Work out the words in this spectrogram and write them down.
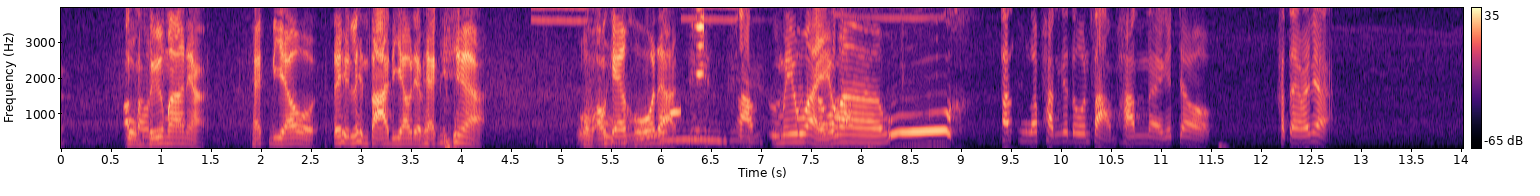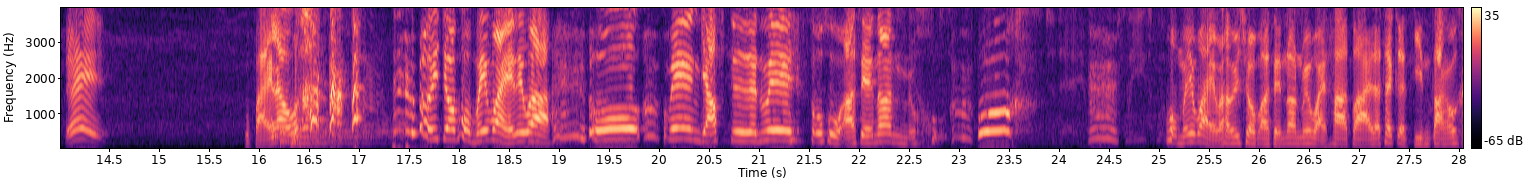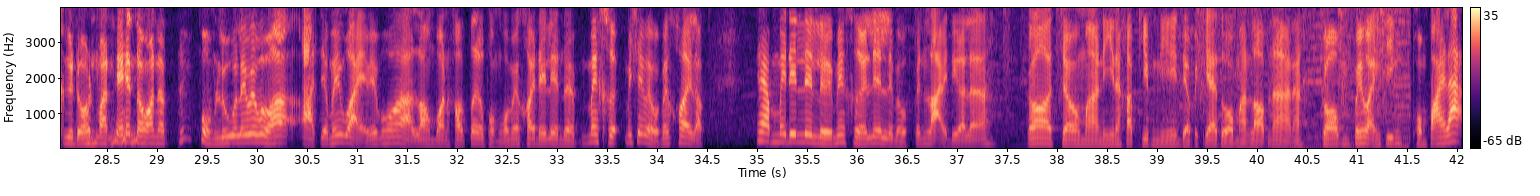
เอาผมเศร้า ซื้อมาเนี่ย แพ็คเดียว เอ้ยเล่นตาเดียวเนี่ยแพ็คเนี่ยผมเอาแค่โค้ดอะสามศูนย์ไม่ไหวว่ะอู้ถ้าลูกละพันก็โดนสามพันหน่อยก็จอกเข้าใจไหมเนี่ยเฮ้ยกูไปแล้ว เฮ้ยจอมผมไม่ไหวเลยว่ะ โอ้แม่งยับเกินเว้ย โอ้โหอาร์เซนอลโอ้โห ผมไม่ไหวว่ะท่านผู้ชมอาร์เซนอลไม่ไหวท่าตาย แล้วถ้าเกิดกินตังก็คือโดนมันแน่นอนอะผมรู้เลยว่า อาจจะไม่ไหวไม่เพราะว่าลองบอลเคาน์เตอร์ผมก็ไม่ค่อยได้เล่นแบบไม่เคยไม่ใช่แบบว่าไม่ค่อยหรอกแทบไม่ได้เล่นเลยไม่เคยเล่นเลยแบบเป็นหลายเดือนแล้วนะก็จะประมาณนี้นะครับคลิปนี้เดี๋ยวไปแก้ตัวมันรอบหน้านะก็ไม่ไหวจริงผมไปละ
